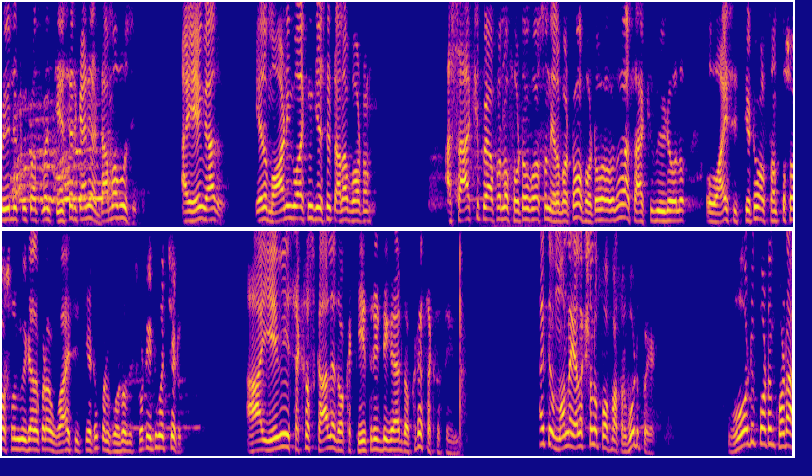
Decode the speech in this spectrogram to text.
పేర్లు కొంతమంది చేశారు. కానీ డమ్మబూసి అది ఏం కాదు. ఏదో మార్నింగ్ వాకింగ్ చేసినట్టు అలా పోవటం. ఆ సాక్షి పేపర్లో ఫోటో కోసం నిలబడటం ఆ ఫోటోలో ఆ సాక్షి వీడియోలో ఓ వాయిస్ ఇచ్చేయటం వాళ్ళ సొంత సోషల్ మీడియాలో కూడా వాయిస్ ఇచ్చేయటం కొన్ని ఫోటోలు తీసుకోవటం ఇంటికి వచ్చాడు. ఆ ఏమీ సక్సెస్ కాలేదు. ఒక కేతిరెడ్డి గారిది ఒక్కటే సక్సెస్ అయింది. అయితే మొన్న ఎలక్షన్లో పోప అతను ఓడిపోయాడు. ఓడిపోవడం కూడా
